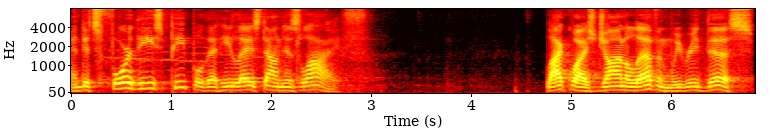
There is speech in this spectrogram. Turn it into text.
And it's for these people that he lays down his life. Likewise, John 11, we read this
